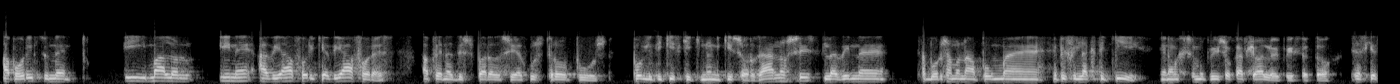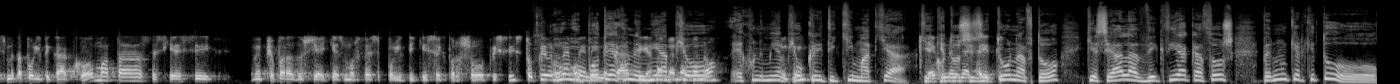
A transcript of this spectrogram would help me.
απορρίπτουν ή μάλλον είναι αδιάφοροι και διάφορες απέναντι στους παραδοσιακούς τρόπους πολιτικής και κοινωνικής οργάνωσης, δηλαδή είναι θα μπορούσαμε να πούμε επιφυλακτική, για να χρησιμοποιήσω κάποιο άλλο επίθετο, σε σχέση με τα πολιτικά κόμματα, σε σχέση με πιο παραδοσιακές μορφές πολιτικής εκπροσώπησης. Το οποίο ναι, Οπότε είναι έχουν, κάτι μια πιο, έχουν μια πιο κριτική ματιά και, και το συζητούν αυτό και σε άλλα δίκτυα, καθώς περνούν και αρκετό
